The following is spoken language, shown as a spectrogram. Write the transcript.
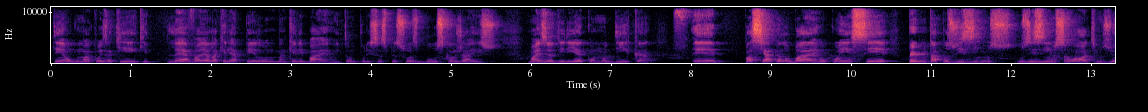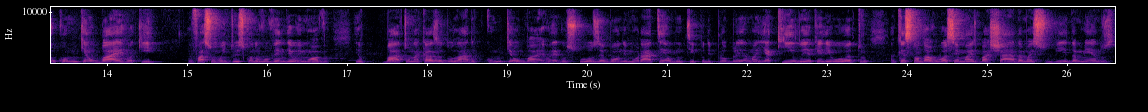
tem alguma coisa que, que leva ela aquele apelo naquele bairro. Então, por isso as pessoas buscam já isso. Mas eu diria como dica, é, passear pelo bairro, conhecer, perguntar para os vizinhos. Os vizinhos são ótimos, viu? Como que é o bairro aqui? Eu faço muito isso quando vou vender um imóvel. Eu bato na casa do lado, como que é o bairro? É gostoso? É bom de morar? Tem algum tipo de problema? E aquilo e aquele outro? A questão da rua ser mais baixada, mais subida, menos...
